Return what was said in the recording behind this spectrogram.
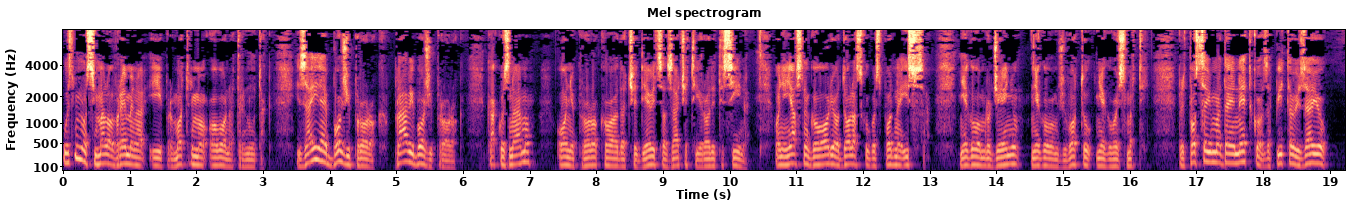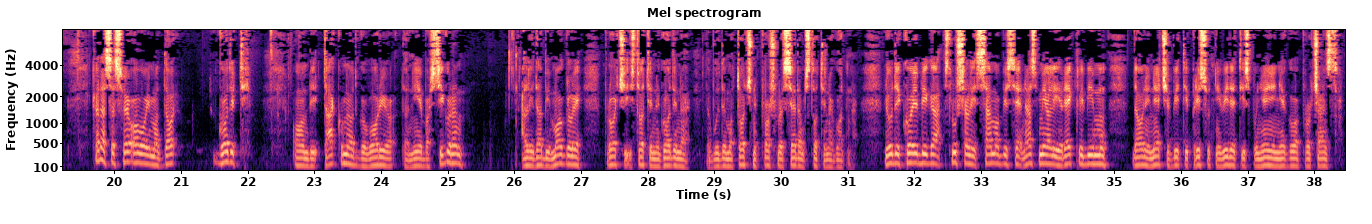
Uzmimo si malo vremena i promotrimo ovo na trenutak. Izaija je Boži prorok, pravi Boži prorok. Kako znamo, on je prorokovao da će djevica začeti i roditi sina. On je jasno govorio o dolasku gospodina Isusa, njegovom rođenju, njegovom životu, njegovoj smrti. Pretpostavimo da je netko zapitao Izaju kada se sve ovo ima dogoditi. On bi takome odgovorio da nije baš siguran, ali da bi mogle proći i stotine godina, da budemo točni, prošlo je sedam stotina godina. Ljudi koji bi ga slušali samo bi se nasmijali i rekli bi mu da oni neće biti prisutni vidjeti ispunjenje njegova pročanstva.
